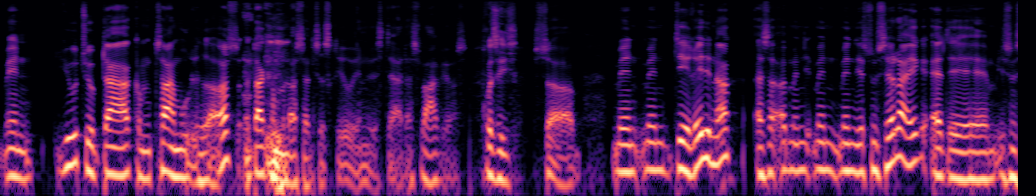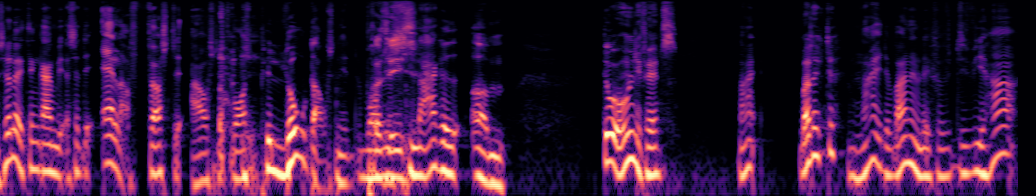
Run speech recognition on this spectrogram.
Men YouTube, der er kommentarmuligheder også, og der kan man også altid skrive ind, hvis der er. Der svarer vi også. Præcis. Så, men, men det er rigtigt nok. Altså, men, men, men jeg synes heller ikke, at øh, jeg synes heller ikke dengang, vi, altså det allerførste afsnit, vores pilotafsnit, hvor Præcis. vi snakkede om, Det var OnlyFans. nej, Var det ikke det? nej, det var nemlig ikke, fordi vi har,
